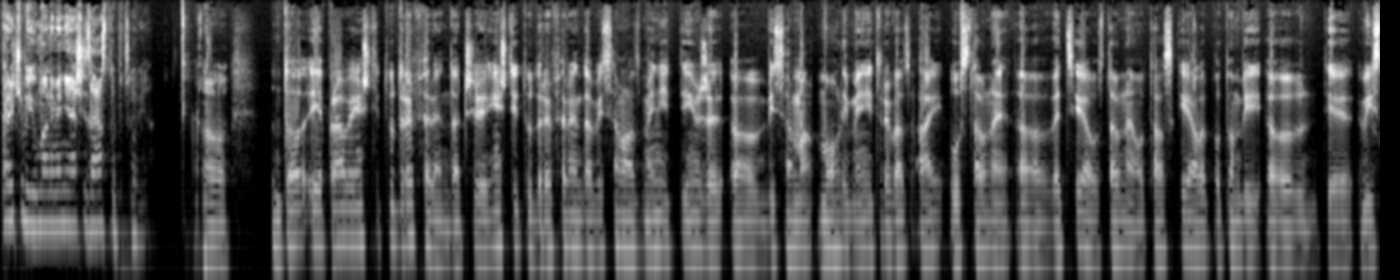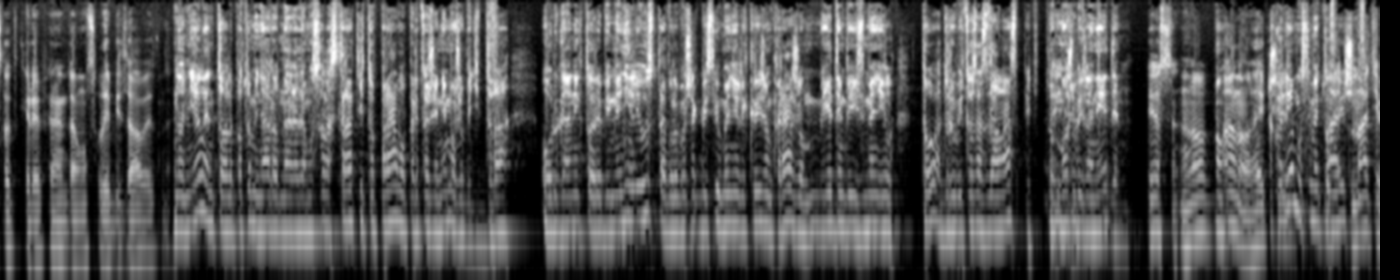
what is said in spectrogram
prečo by ju mali meniť naši zástupcovia? Uh, to je práve inštitút referenda. Čiže inštitút referenda by sa mal zmeniť tým, že uh, by sa ma- mohli meniť treba aj ústavné uh, veci a ústavné otázky, ale potom by uh, tie výsledky referenda museli byť záväzné. No nielen to, ale potom by Národná rada musela stratiť to právo, pretože nemôžu byť dva orgány, ktoré by menili ústavu, lebo však by si ju menili krížom krážom. Jeden by zmenil to a druhý by to zase dal naspäť. To môže byť len jeden. Jasne, no, no áno. Hej, či, nemusíme tu riešiť. Máte,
